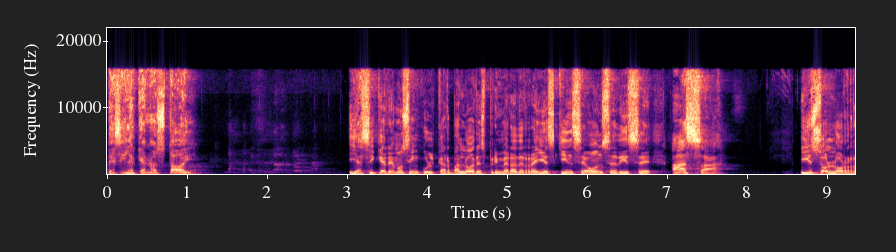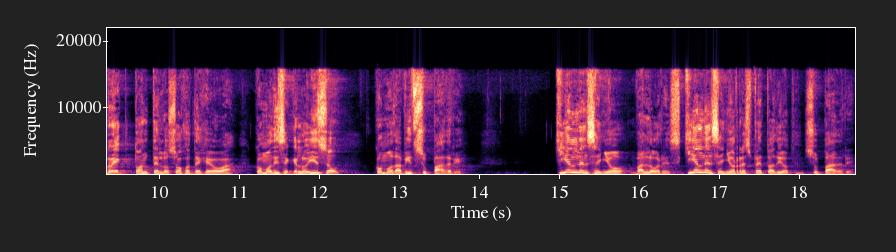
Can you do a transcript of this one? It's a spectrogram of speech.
decirle que no estoy. Y así queremos inculcar valores. Primera de Reyes 15:11 dice, Asa hizo lo recto ante los ojos de Jehová. ¿Cómo dice que lo hizo? Como David su padre. ¿Quién le enseñó valores? ¿Quién le enseñó respeto a Dios? Su padre.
